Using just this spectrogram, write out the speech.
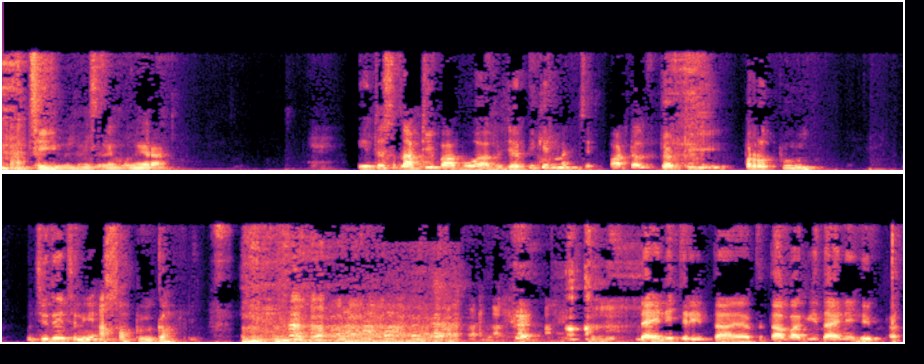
ngaji, eling pangeran. Itu setelah di Papua, dia bikin masjid, padahal sudah di perut bumi. Masjidnya jenis Ashabul Kahfi. nah ini cerita ya, betapa kita ini hebat.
